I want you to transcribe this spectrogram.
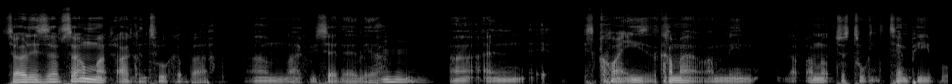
So there's uh, so much I can talk about, um, like we said earlier. Mhm. Uh, and it- it's quite easy to come out. I mean, I'm not just talking to 10 people.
